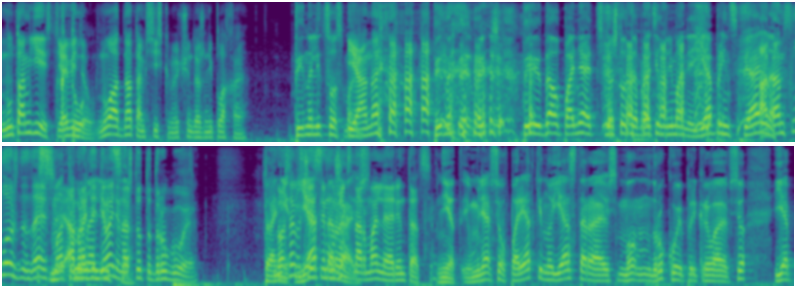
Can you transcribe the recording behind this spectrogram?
Ну, там есть, я видел. Ну, одна там с сиськами, очень даже неплохая. Ты на лицо смотри. И она... Ты, ты дал понять, на что ты обратил внимание. Я принципиально А там сложно, знаешь, обратить на внимание на что-то другое. Да, но, нет, случае, я если стараюсь. мужик с нормальной ориентацией. Нет, у меня все в порядке, но я стараюсь, рукой прикрываю все. Я,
